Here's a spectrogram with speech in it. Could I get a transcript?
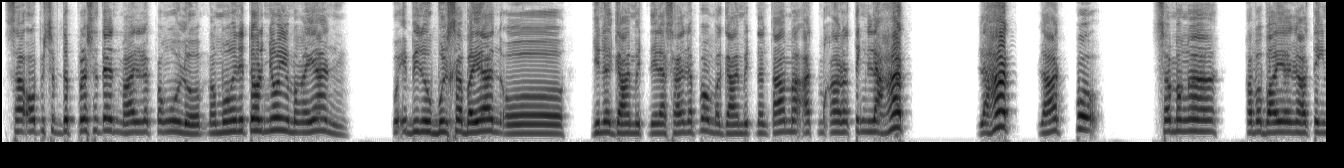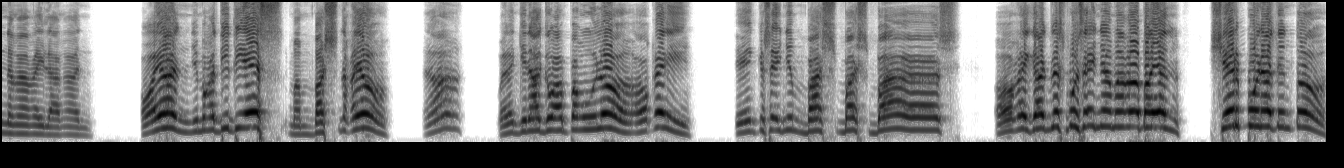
sa Office of the President, mahal na Pangulo, mamonitor nyo yung mga yan. Kung ibinubulsa ba yan o ginagamit nila. Sana po magamit ng tama at makarating lahat, lahat, lahat po sa mga kababayan nating nangangailangan. O ayan, yung mga DDS, mambash na kayo. Ha? Walang ginagawa ang Pangulo. Okay. Thank you sa inyong bash, bash, bash. Okay, God bless po sa inyo mga kababayan. Share po natin to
